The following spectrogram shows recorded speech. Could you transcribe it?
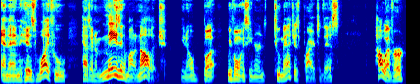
and then his wife who has an amazing amount of knowledge, you know, but we've only seen her in two matches prior to this. However,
